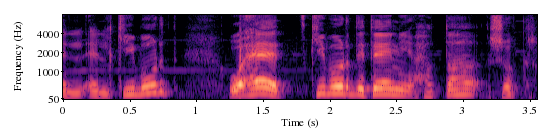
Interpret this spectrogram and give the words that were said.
ال keyboard وهات keyboard تاني حطها شكرا.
